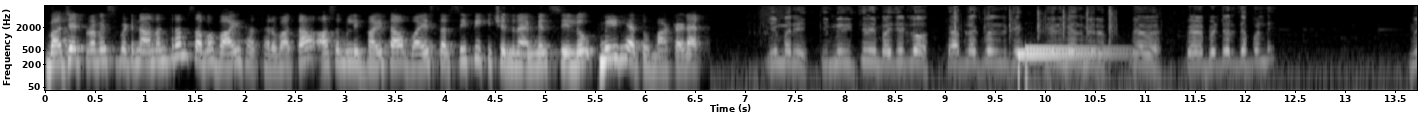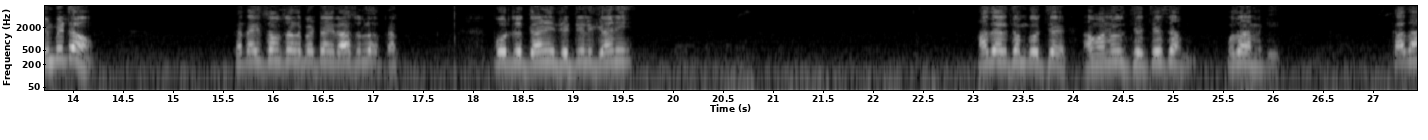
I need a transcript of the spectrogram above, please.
బడ్జెట్ ప్రవేశపెట్టిన అనంతరం సభ వాయిదా తర్వాత అసెంబ్లీ బయట వైఎస్ఆర్సీపీకి చెందిన ఎమ్మెల్సీలు మీడియాతో మాట్లాడారు. మరి మీరు ఇచ్చిన బడ్జెట్ బడ్జెట్లో క్యాపిటల్ ఎక్స్పెండిచర్ దేని మీద మీరు పెట్టారు చెప్పండి? మేము పెట్టాం. గత ఐదు సంవత్సరాలు పెట్టాం ఈ రాష్ట్రంలో. పోర్టులకు కానీ జట్టీలకు కానీ ఆదాయాలు సమకూర్చే ఆ వనరులు చేశాం ఉదాహరణకి. కాదా?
